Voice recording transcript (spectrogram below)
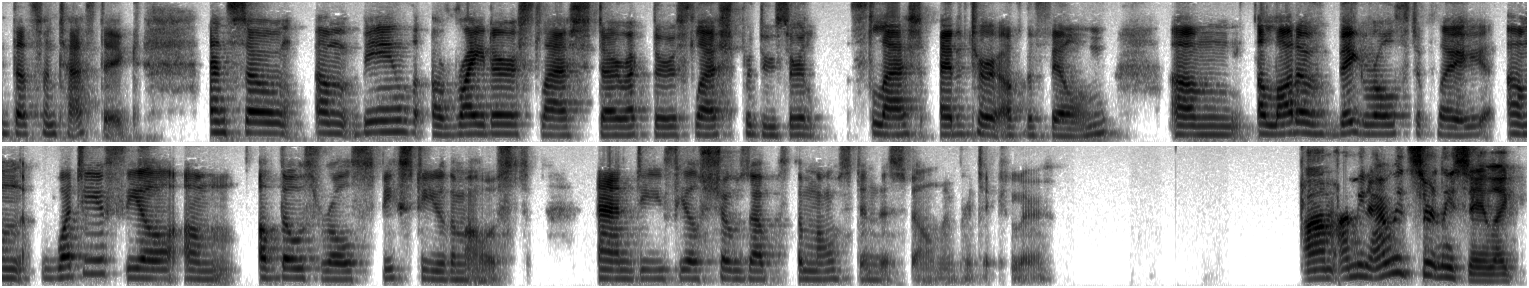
That's fantastic. And so, um, being a writer slash director slash producer slash editor of the film, um, a lot of big roles to play. Um, what do you feel um, of those roles speaks to you the most? And do you feel shows up the most in this film in particular? Um, I mean, I would certainly say like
